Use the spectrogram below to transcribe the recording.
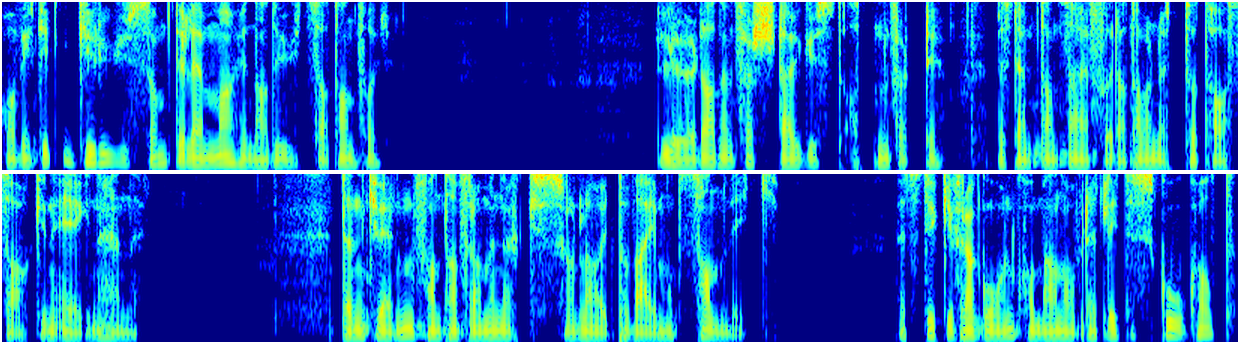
og hvilket grusomt dilemma hun hadde utsatt han for? Lørdag den 1. august 1840 bestemte han seg for at han var nødt til å ta saken i egne hender. Den kvelden fant han fram en øks og la ut på vei mot Sandvik. Et stykke fra gården kom han over et lite skogholt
